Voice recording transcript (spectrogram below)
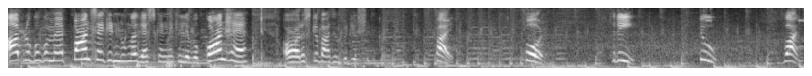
आप लोगों को मैं पाँच सेकंड दूँगा गेस्ट करने के लिए वो कौन है? और उसके बाद हम वीडियो शुरू करेंगे five four three two one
